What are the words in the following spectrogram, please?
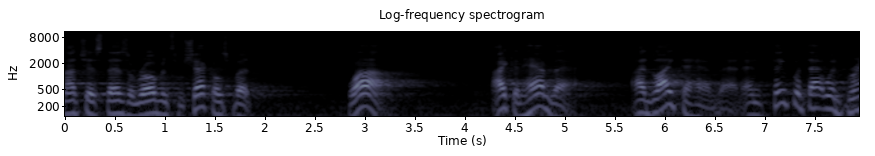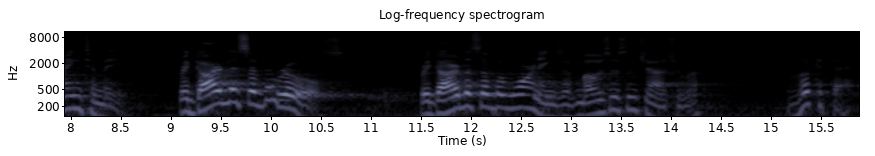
Not just there's a robe and some shekels, but wow. I could have that. I'd like to have that. And think what that would bring to me, regardless of the rules, regardless of the warnings of Moses and Joshua. Look at that.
